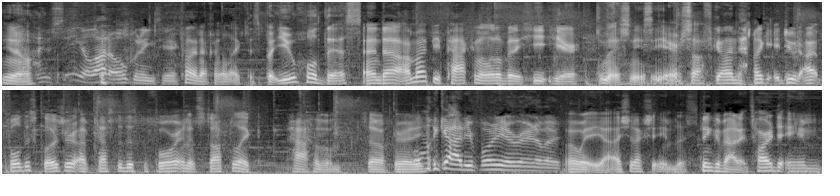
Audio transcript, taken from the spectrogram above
you know. I'm seeing a lot of openings here. Probably not gonna like this, but you hold this, and uh, I might be packing a little bit of heat here. It's a nice and easy airsoft gun. Like, dude, I, full disclosure, I've tested this before, and it stopped like half of them. So, ready? Oh my god, you're pointing it right at my... Oh wait, yeah, I should actually aim this. Think about it, it's hard to aim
